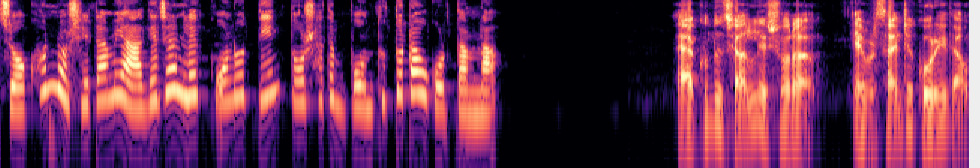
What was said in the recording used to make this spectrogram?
জঘন্য সেটা আমি আগে জানলে কোনো দিন তোর সাথে বন্ধুত্বটাও করতাম না। এখন তো জানলে সোনা, এবার সাইনটা করেই দাও।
